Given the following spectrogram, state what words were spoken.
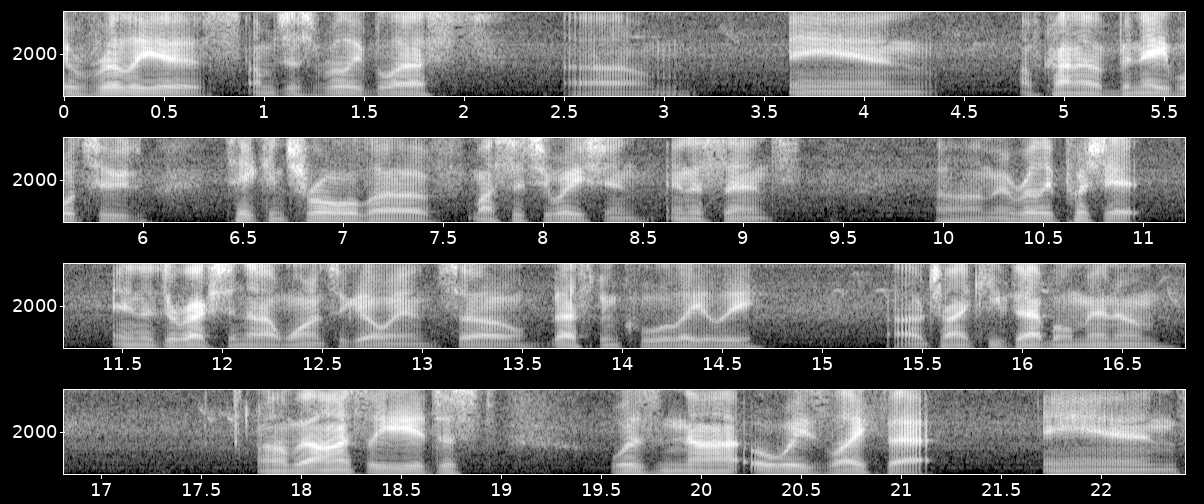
it really is. I'm just really blessed, um, and I've kind of been able to take control of my situation in a sense, um, and really push it in the direction that I want to go in. So that's been cool lately. I'm trying to keep that momentum. Um, but honestly, it just was not always like that. And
